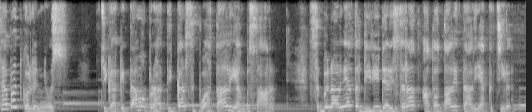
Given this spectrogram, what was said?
Sahabat Golden News, jika kita memperhatikan sebuah tali yang besar, sebenarnya terdiri dari serat atau tali-tali yang kecil.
